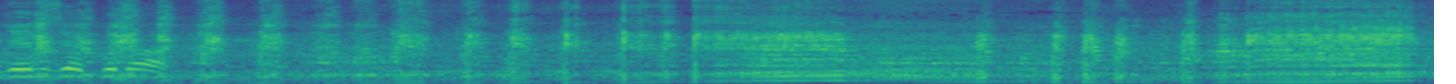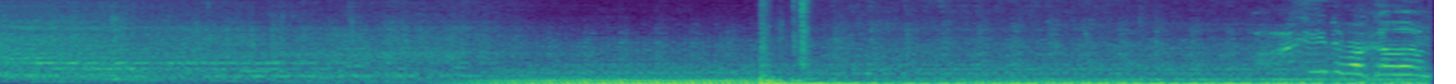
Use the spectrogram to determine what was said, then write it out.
da gelecek bu da. Haydi bakalım.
